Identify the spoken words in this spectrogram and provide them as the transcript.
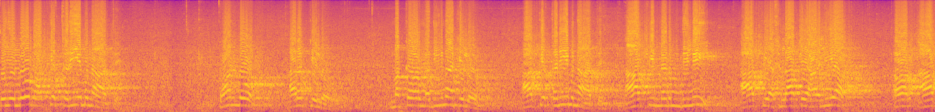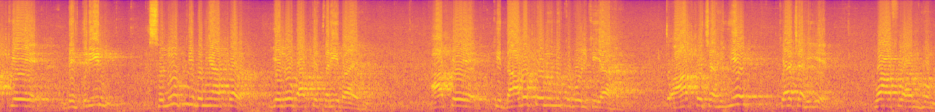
तो ये लोग आपके करीब ना आते। कौन लोग? अरब के लोग, मक्का और मदीना के लोग, आपके करीब ना आते। आपकी नरम दिली, आपके अखलाक आलिया और आपके बेहतरीन सलूक की बुनियाद पर ये लोग आपके करीब आए हैं। आपके की दावत को उन्होंने कबूल किया है। तो आपको चाहिए क्या चाहिए? वाफ़ अनहुम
